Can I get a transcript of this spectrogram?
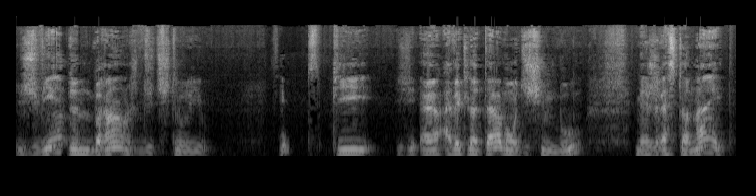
Je viens d'une branche du Chitoryu. Puis, euh, avec le temps, bon, du Shimbu, mais je reste honnête.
